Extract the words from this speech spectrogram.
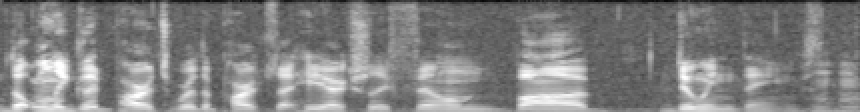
the only good parts were the parts that he actually filmed Bob doing things Mm-hmm.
